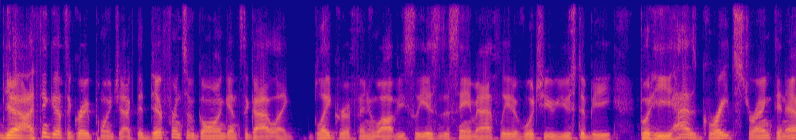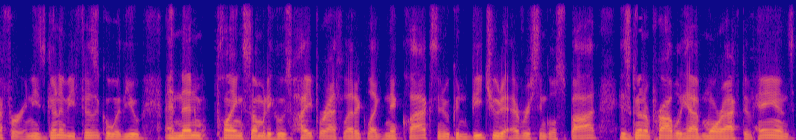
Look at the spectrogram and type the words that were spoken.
Yeah, I think that's a great point, Jack. The difference of going against a guy like Blake Griffin, who obviously isn't the same athlete of which you used to be, but he has great strength and effort, and he's going to be physical with you. And then playing somebody who's hyper athletic like Nick Claxton, who can beat you to every single spot, is going to probably have more active hands.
